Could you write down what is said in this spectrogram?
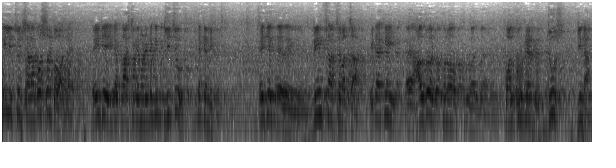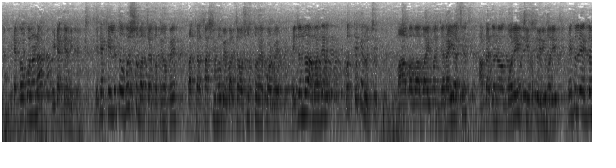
এই লিচুর সারা বছর পাওয়া যায়। এই যে এটা প্লাস্টিকের মধ্যে, এটা কি লিচু? এটা কেমিক্যাল এই যে ড্রিঙ্কস আছে বাচ্চা এটা কি আউটডোর কোনো ফল ফ্রুটের জুস কি না এটা কখনো না, এটা কেমিক্যাল এটা খেলে তো অবশ্য বাচ্চার ক্ষতি হবে বাচ্চা কাশি হবে, বাচ্চা অসুস্থ হয়ে পড়বে। এই জন্য আমাদের প্রত্যেকের উচিত, মা, বাবা ভাই বোন যারাই আছে, আমরা যেন ঘরেই চিপস তৈরি করি। এগুলো একদম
